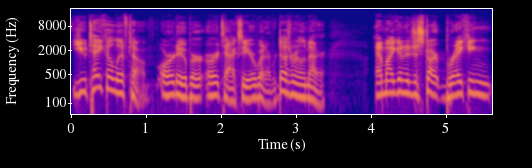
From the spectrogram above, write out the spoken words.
You take a Lyft home, or an Uber, or a taxi, or whatever. Doesn't really matter. Am I going to just start breaking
